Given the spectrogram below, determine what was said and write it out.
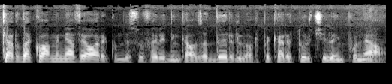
chiar dacă oamenii aveau oarecum de suferit din cauza dărilor pe care turcii le impuneau.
